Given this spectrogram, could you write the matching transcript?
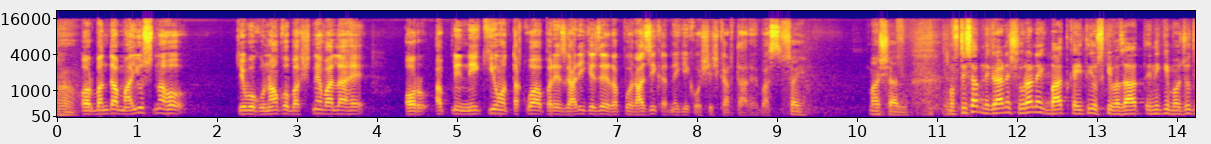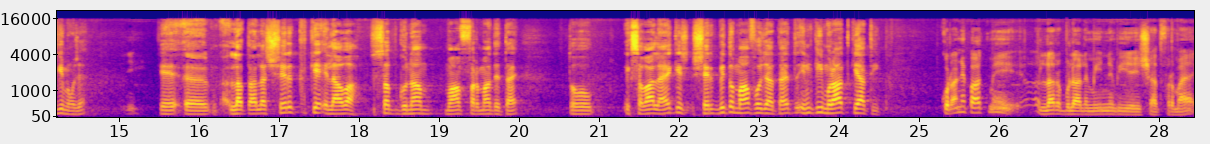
हाँ। और बंदा मायूस ना हो कि वो गुनाह को बख्शने वाला है और अपनी नेकियों और तकवा और परहेजगारी के ज़रिए रब को राज़ी करने की कोशिश करता रहे बस। सही। माशाल्लाह। मुफ्ती साहब निगरान शुरा ने एक बात कही थी उसकी वजाहत इन्हीं की मौजूदगी में हो जाए कि अल्लाह ताला शिरक के अलावा सब गुनाह माफ़ फरमा देता है। तो एक सवाल आया कि शिरक भी तो माफ़ हो जाता है तो इनकी मुराद क्या थी? कुरान पाक में अल्लाह रब्बुल आलमीन ने भी ये इशाद फरमाया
